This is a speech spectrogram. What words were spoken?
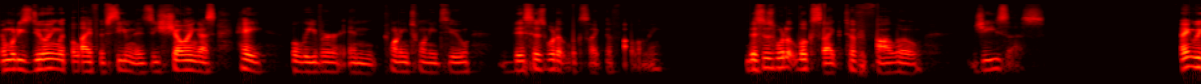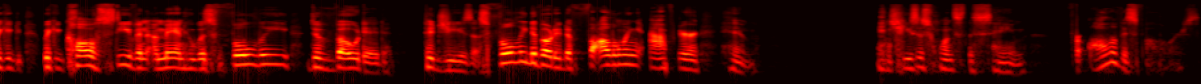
And what he's doing with the life of Stephen is he's showing us, hey, believer, in 2022, this is what it looks like to follow me. This is what it looks like to follow Jesus. I think we could, we could call Stephen a man who was fully devoted to Jesus, fully devoted to following after him. And Jesus wants the same for all of his followers.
